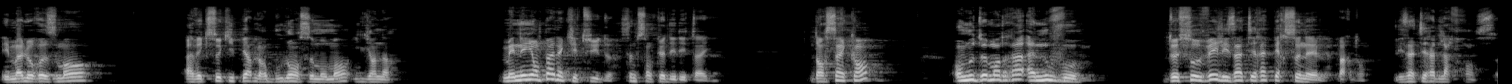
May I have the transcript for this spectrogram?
Et malheureusement, avec ceux qui perdent leur boulot en ce moment, il y en a. Mais n'ayons pas d'inquiétude, ce ne sont que des détails. Dans cinq ans, on nous demandera à nouveau de sauver les intérêts personnels, pardon, les intérêts de la France,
